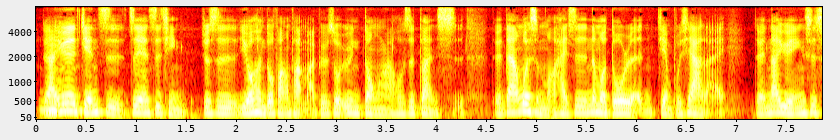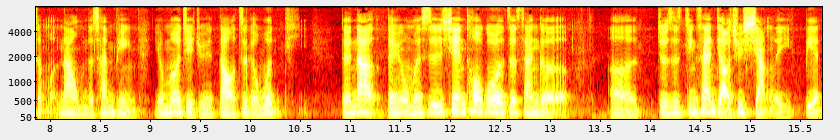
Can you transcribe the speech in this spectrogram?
对啊，因为减脂这件事情就是有很多方法嘛，比如说运动啊，或是断食，对，但为什么还是那么多人减不下来？对，那原因是什么？那我们的产品有没有解决到这个问题？对，那等于我们是先透过了这三个。呃，就是金三角去想了一遍，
